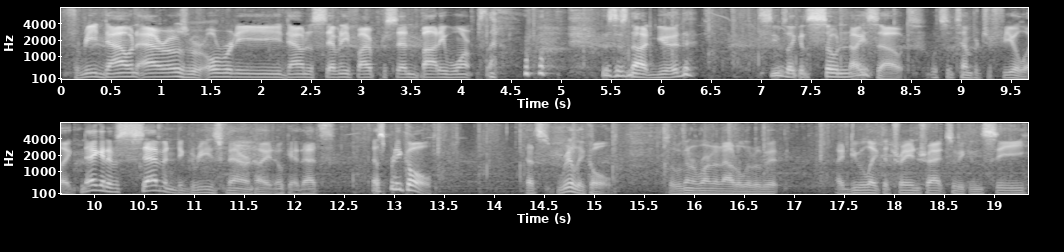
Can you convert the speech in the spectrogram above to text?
Three down arrows. We're already down to 75% body warmth. this is not good. Seems like it's so nice out. What's the temperature feel like? Negative 7 degrees Fahrenheit. Okay, that's that's pretty cold. That's really cold. So we're going to run it out a little bit. I do like the train track so we can see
